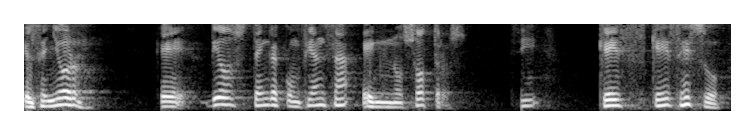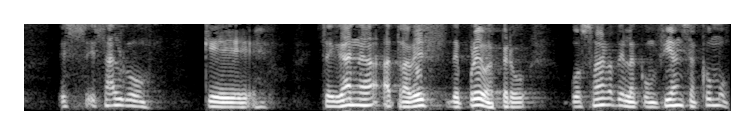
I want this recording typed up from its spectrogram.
el Señor, que Dios tenga confianza en nosotros. ¿sí? ¿Qué, es, qué es eso? Es, es algo que se gana a través de pruebas, pero gozar de la confianza, ¿cómo,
